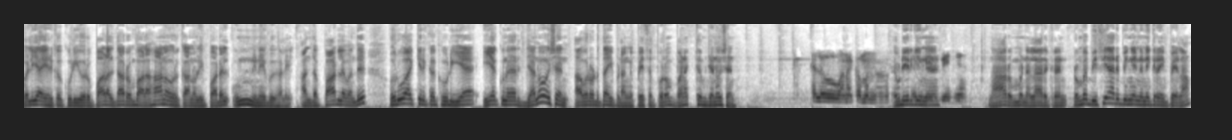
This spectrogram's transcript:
வெளியாக இருக்கக்கூடிய ஒரு பாடல் தான் ரொம்ப அழகான ஒரு காணொலி பாடல் உன் நினைவுகளில் அந்த பாடலை வந்து உருவாக்கி இருக்கக்கூடிய இயக்குனர் ஜனோஷன் அவரோட தான் இப்போ நாங்கள் பேச போகிறோம் வணக்கம் ஜனோஷன். ஹலோ வணக்கம் அண்ணா. எப்படி இருக்கீங்க? நான் ரொம்ப நல்லா இருக்கிறேன். ரொம்ப பிஸியா இருப்பீங்கன்னு நினைக்கிறேன் இப்போ எல்லாம்.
